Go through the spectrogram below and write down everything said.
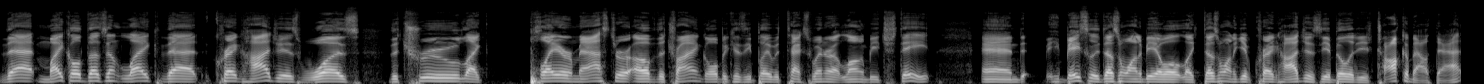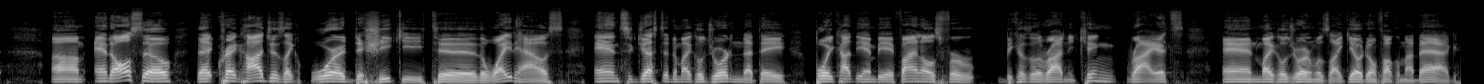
that Michael doesn't like that Craig Hodges was the true like player master of the triangle because he played with Tex Winter at Long Beach State. And he basically doesn't want to be able, like, doesn't want to give Craig Hodges the ability to talk about that. Um, and also that Craig Hodges like wore a dashiki to the White House and suggested to Michael Jordan that they boycott the NBA Finals for because of the Rodney King riots. And Michael Jordan was like, "Yo, don't fuck with my bag."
